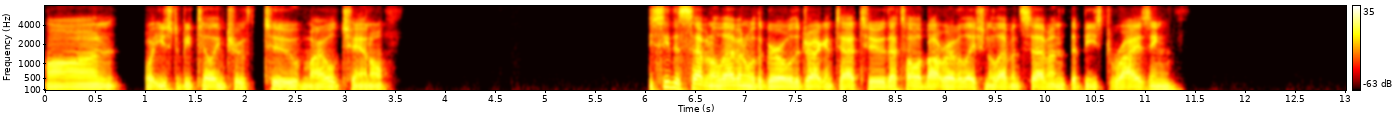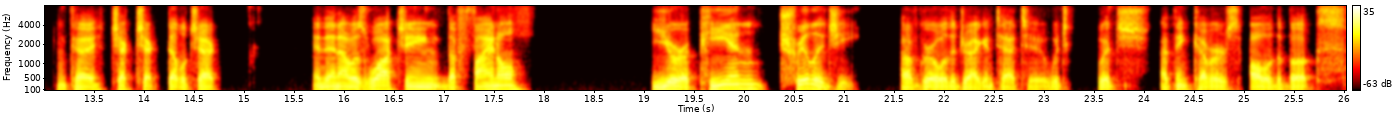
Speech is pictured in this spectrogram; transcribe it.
on what used to be Telling Truth 2, my old channel. You see the 7 Eleven with a girl with a dragon tattoo? That's all about Revelation 11 7, the beast rising. Okay, check, check, double check. And then I was watching the final European trilogy of Girl with a Dragon Tattoo, which which I think covers all of the books.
